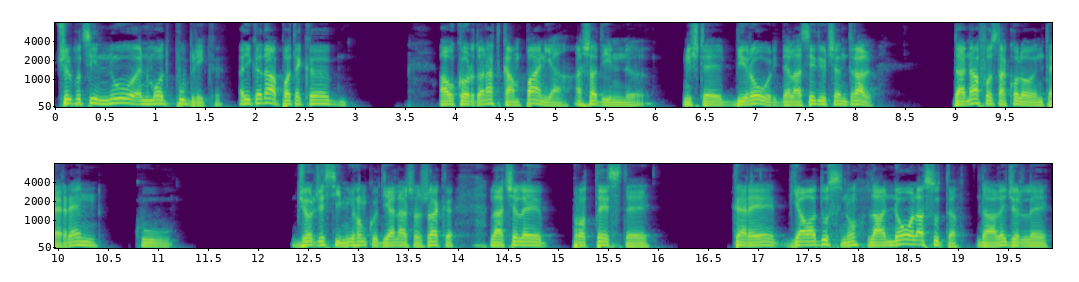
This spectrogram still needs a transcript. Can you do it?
Cel puțin nu în mod public. Adică da, poate că au coordonat campania, așa, din uh, niște birouri de la sediu central, dar n-a fost acolo în teren, cu George Simion, cu Diana Șoșoacă, la acele proteste care i-au adus, nu? La 9% la alegerile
